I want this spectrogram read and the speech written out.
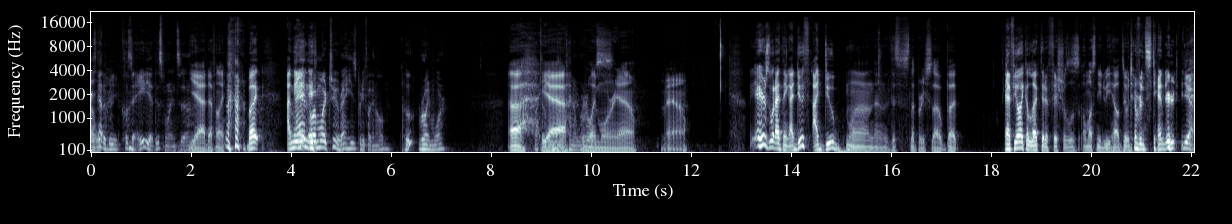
he's got to be close to eighty at this point. So Yeah, definitely. But I mean, and it- Roy Moore too, right? He's pretty fucking old. who? Roy Moore. Uh, yeah, can of Roy. Moore. Yeah, yeah. Here's what I think. I do. Th- I do. Well, no, this is slippery slope, but I feel like elected officials almost need to be held to a different standard. Yeah.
